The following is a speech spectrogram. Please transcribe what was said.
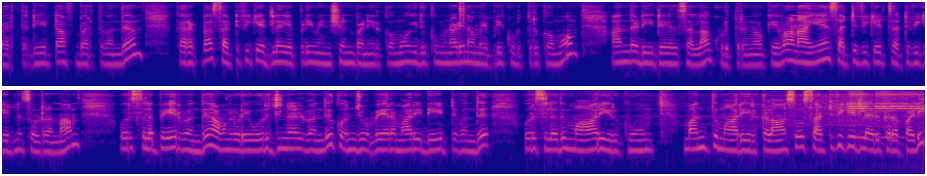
birth date of birth வந்து கரெக்டாக சர்டிஃபிகேட்டில் எப்படி மென்ஷன் பண்ணியிருக்கோமோ இதுக்கு முன்னாடி நம்ம எப்படி கொடுத்துருக்கோமோ அந்த டீட்டெயில்ஸ் எல்லாம் கொடுத்துருங்க ஓகேவா நான் ஏன் சர்டிஃபிகேட் சர்டிஃபிகேட்னு சொல்கிறேன்னா ஒரு சில பேர் வந்து அவங்களுடைய ஒரிஜினல் வந்து கொஞ்சம் வேறு மாதிரி டேட்டு வந்து ஒரு சிலது மாறி இருக்கும் மந்த்து மாறி இருக்கலாம். ஸோ சர்டிஃபிகேட்டில் இருக்கிறபடி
